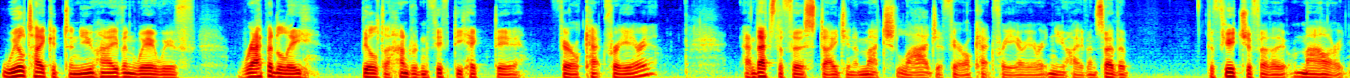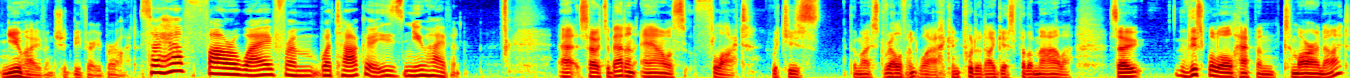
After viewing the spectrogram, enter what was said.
we'll take it to Newhaven, where we've rapidly built a 150 hectare feral cat free area. And that's the first stage in a much larger feral cat free area at Newhaven. So the the future for the Mala at Newhaven should be very bright. So how far away from Watarrka is Newhaven? Uh, so it's about an hour's flight, which is the most relevant way I can put it, I guess, for the Mala. So this will all happen tomorrow night.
